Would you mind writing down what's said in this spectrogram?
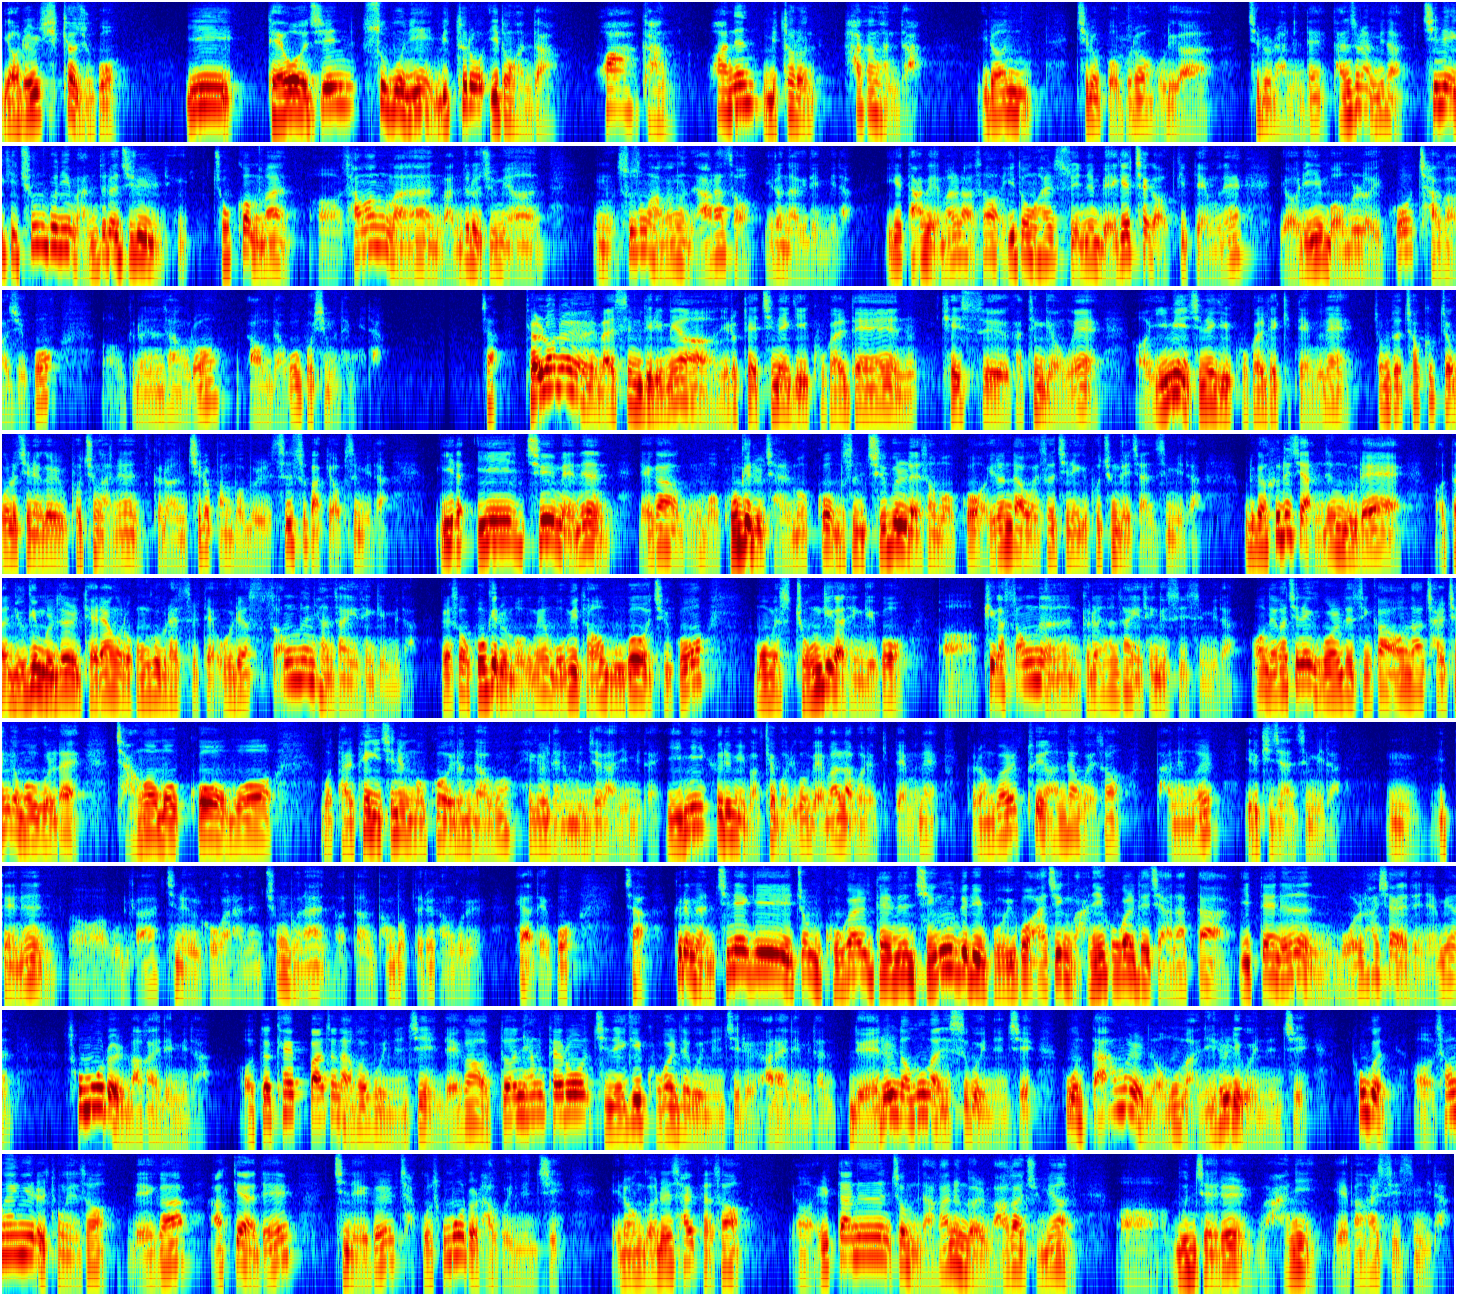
열을 식혀주고 이 데워진 수분이 밑으로 이동한다. 화강, 화는 밑으로 하강한다. 이런 치료법으로 우리가 치료를 하는데 단순합니다. 진액이 충분히 만들어질 조건만 어, 상황만 만들어주면 음, 수승화강은 알아서 일어나게 됩니다. 이게 다 메말라서 이동할 수 있는 매개체가 없기 때문에 열이 머물러 있고 차가워지고 어, 그런 현상으로 나온다고 보시면 됩니다. 자, 결론을 말씀드리면 이렇게 진액이 고갈된 케이스 같은 경우에 어, 이미 진액이 고갈됐기 때문에 좀 더 적극적으로 진액을 보충하는 그런 치료 방법을 쓸 수밖에 없습니다. 이, 이 즈음에는 내가 뭐 고기를 잘 먹고 무슨 즙을 내서 먹고 이런다고 해서 진액이 보충되지 않습니다. 우리가 흐르지 않는 물에 어떤 유기물들을 대량으로 공급을 했을 때 오히려 썩는 현상이 생깁니다. 그래서 고기를 먹으면 몸이 더 무거워지고 몸에서 종기가 생기고 어, 피가 썩는 그런 현상이 생길 수 있습니다. 어, 내가 진액이 고갈됐으니까 어, 나 잘 챙겨 먹을래. 장어 먹고 뭐, 뭐 달팽이 진액 먹고 이런다고 해결되는 문제가 아닙니다. 이미 흐름이 막혀버리고 메말라 버렸기 때문에 그런 걸 투여한다고 해서 반응을 일으키지 않습니다. 음, 이때는 어, 우리가 진액을 고갈하는 충분한 어떤 방법들을 강구를 해야 되고. 자 그러면 진액이 좀 고갈되는 징후들이 보이고 아직 많이 고갈되지 않았다. 이때는 뭘 하셔야 되냐면 소모를 막아야 됩니다. 어떻게 빠져나가고 있는지 내가 어떤 형태로 진액이 고갈되고 있는지를 알아야 됩니다. 뇌를 너무 많이 쓰고 있는지 혹은 땀을 너무 많이 흘리고 있는지 혹은 어, 성행위를 통해서 내가 아껴야 될 진액을 자꾸 소모를 하고 있는지 이런 거를 살펴서 어, 일단은 좀 나가는 걸 막아주면 어, 문제를 많이 예방할 수 있습니다.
